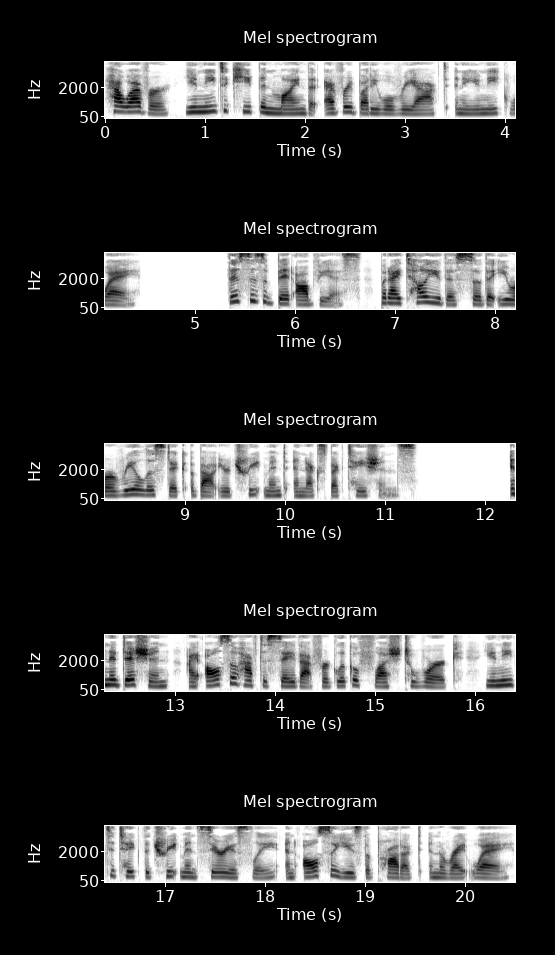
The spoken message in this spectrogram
However, you need to keep in mind that everybody will react in a unique way. This is a bit obvious, but I tell you this so that you are realistic about your treatment and expectations. In addition, I also have to say that for GlucoFlush to work, you need to take the treatment seriously and also use the product in the right way.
